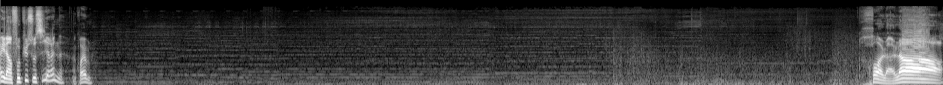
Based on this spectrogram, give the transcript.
Ah, il a un focus aussi, Eren Incroyable. Oh là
